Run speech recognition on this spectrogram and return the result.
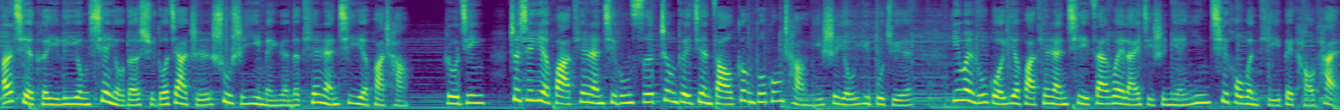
而且可以利用现有的许多价值数十亿美元的天然气液化厂。”如今，这些液化天然气公司正对建造更多工厂一事犹豫不决，因为如果液化天然气在未来几十年因气候问题被淘汰，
